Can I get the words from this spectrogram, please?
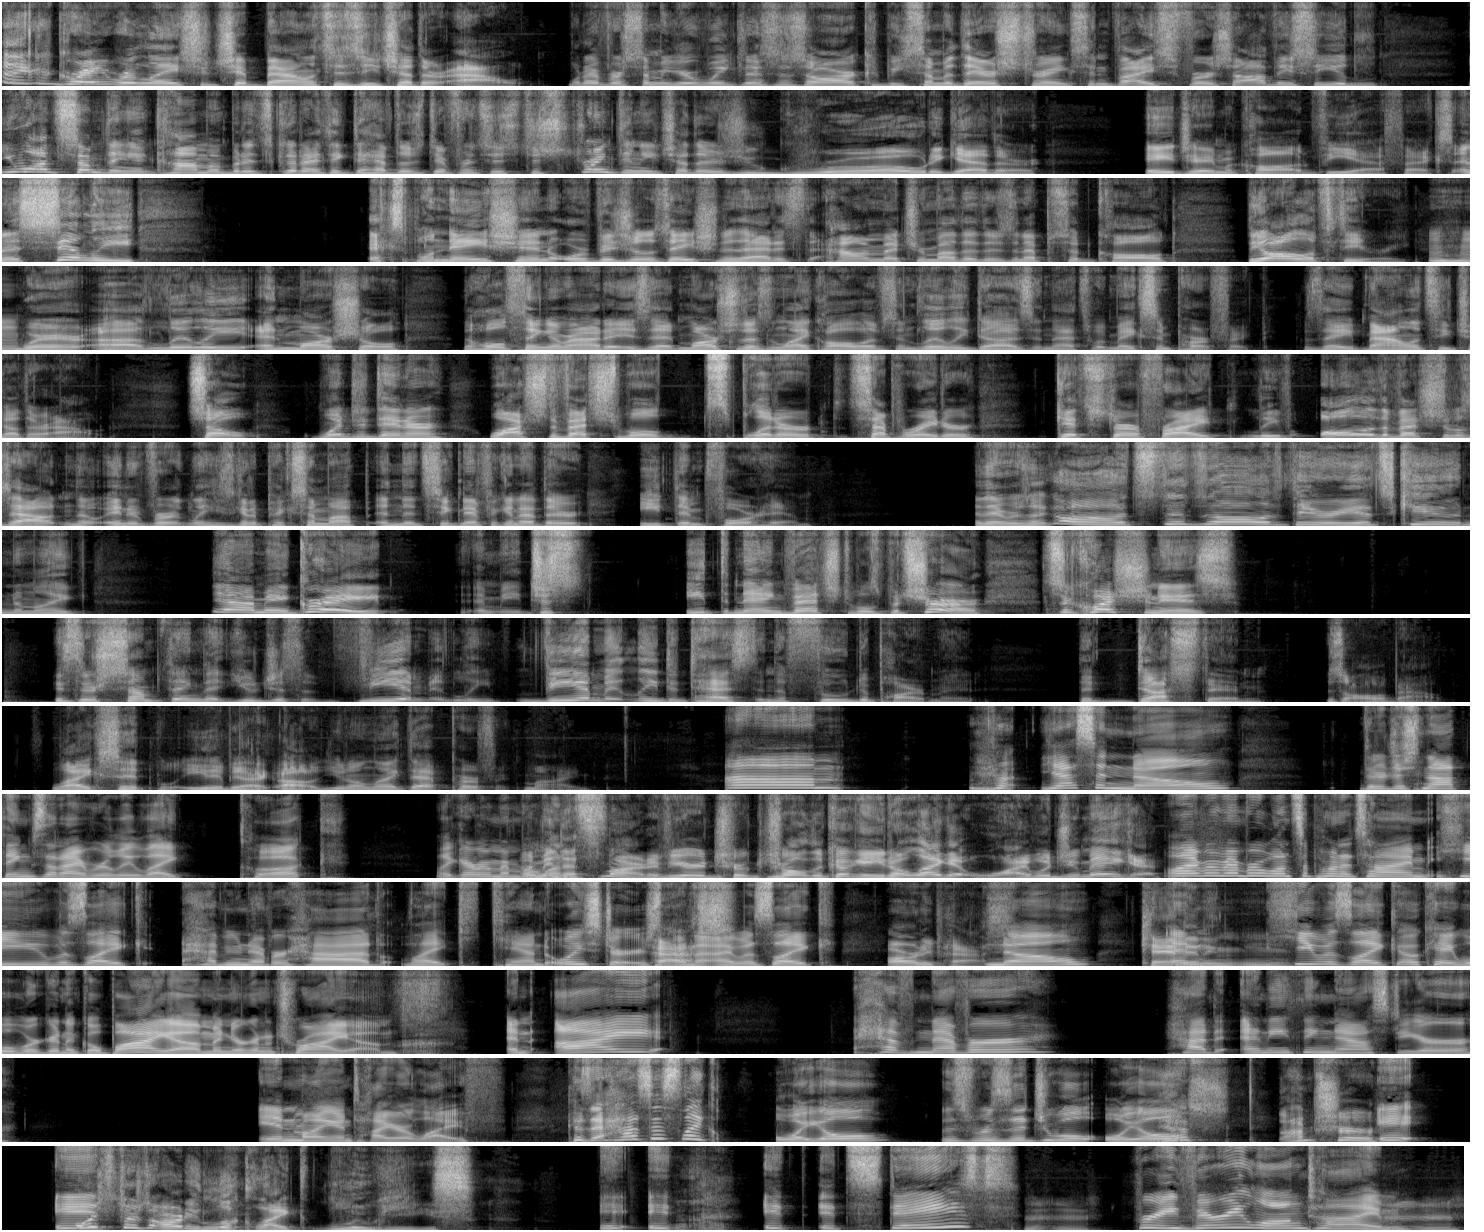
I think a great relationship balances each other out. Whatever some of your weaknesses are could be some of their strengths and vice versa. Obviously, you you want something in common, but it's good I think to have those differences to strengthen each other as you grow together. AJ McCall at VFX. And a silly explanation or visualization of that is that How I Met Your Mother. There's an episode called The Olive Theory, Mm-hmm. where uh, Lily and Marshall, the whole thing around it is that Marshall doesn't like olives and Lily does, and that's what makes them perfect because they balance each other out. So went to dinner, watched the vegetable splitter separator, get stir fried, leave all of the vegetables out, and then inadvertently he's going to pick some up, and then significant other eat them for him. And then was like, oh, it's it's olive theory, it's cute, and I'm like, yeah, I mean, great. I mean, just eat the dang vegetables, but sure. So the question is, is there something that you just vehemently, vehemently detest in the food department that Dustin is all about? Likes it, will eat it, be like, oh, you don't like that? Perfect, mine. Um, yes and no. They're just not things that I really like cook. Like I remember I mean, once. that's smart. If you're in control of the cookie, you don't like it. Why would you make it? well, I remember once upon a time he was like, "Have you never had like canned oysters?" And I was like, Already passed. "No." And mm. he was like, "Okay, well, we're gonna go buy them, and you're gonna try them." and I have never had anything nastier in my entire life because it has this like oil, this residual oil. Yes, I'm sure. It it Oysters already look like loogies. it it it, it stays for a very long time,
